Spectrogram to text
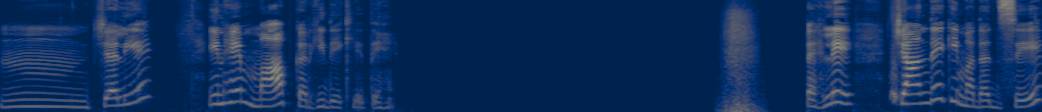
हम्म चलिए, इन्हें माप कर ही देख लेते हैं। पहले, चांदे की मदद से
